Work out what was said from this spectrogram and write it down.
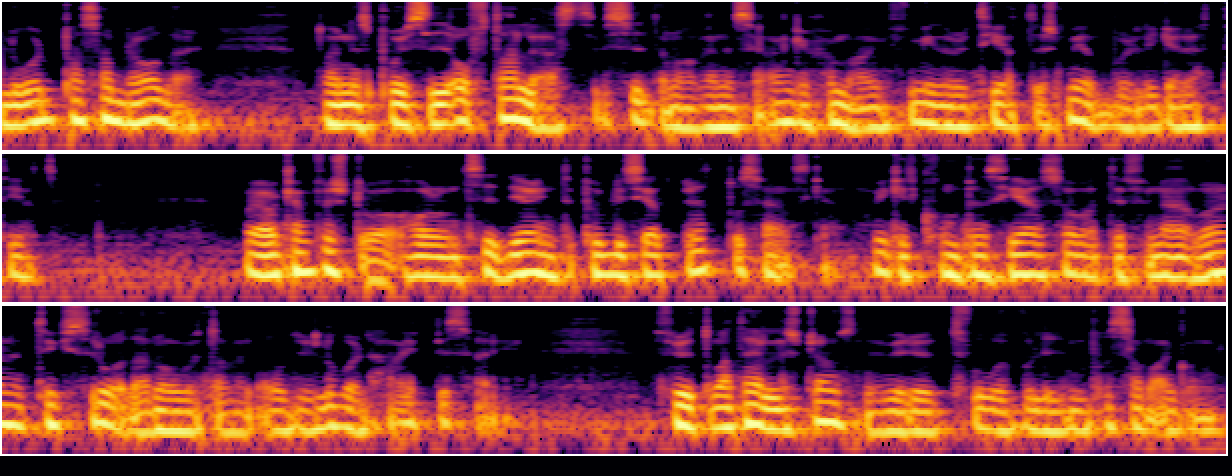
Lord passar bra där, då hennes poesi ofta har lästs vid sidan av hennes engagemang för minoriteters medborgerliga rättigheter. Vad jag kan förstå har hon tidigare inte publicerat brett på svenska, vilket kompenseras av att det för närvarande tycks råda något av en Audre Lorde-hype i Sverige. Förutom att Ellerströms nu ger ut två volymer på samma gång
